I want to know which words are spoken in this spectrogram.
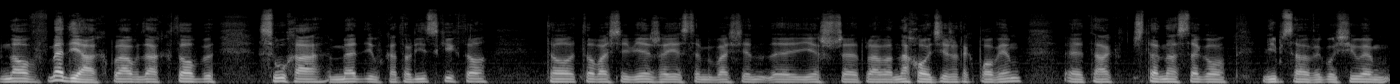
no, w mediach, prawda, kto by słucha mediów katolickich, to to, to właśnie wie, że jestem właśnie e, jeszcze prawda, na chodzie, że tak powiem. E, tak, 14 lipca wygłosiłem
